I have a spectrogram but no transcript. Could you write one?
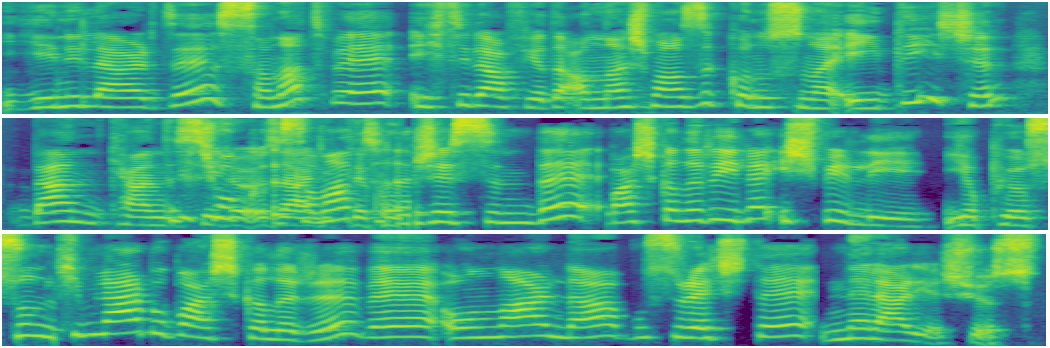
Yenilerde sanat ve ihtilaf ya da anlaşmazlık konusuna eğildiği için ben kendisiyle Çok özellikle sanat projesinde başkalarıyla işbirliği yapıyorsun. Kimler bu başkaları ve onlarla bu süreçte neler yaşıyorsun?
